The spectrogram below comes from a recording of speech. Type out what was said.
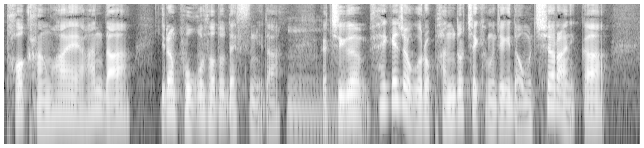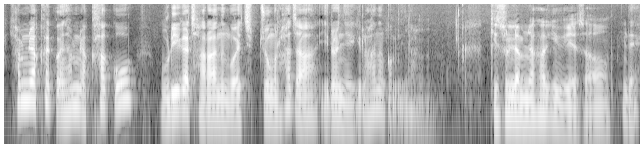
더 강화해야 한다. 이런 보고서도 냈습니다. 음. 그러니까 지금 세계적으로 반도체 경쟁이 너무 치열하니까 협력할 건 협력하고 우리가 잘하는 거에 집중을 하자 이런 얘기를 하는 겁니다. 음. 기술 협력하기 위해서. 네.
